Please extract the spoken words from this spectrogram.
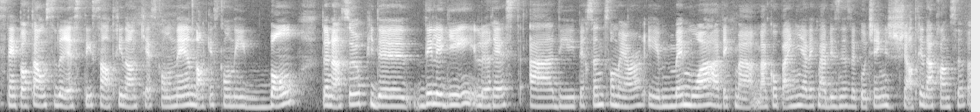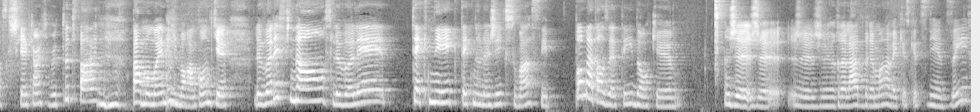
C'est important aussi de rester centré dans qu'est-ce qu'on aime, dans qu'est-ce qu'on est bon de nature, puis de déléguer le reste à des personnes qui sont meilleures. Et même moi, avec ma, ma compagnie, avec ma business de coaching, je suis en train d'apprendre ça parce que je suis quelqu'un qui veut tout faire mm-hmm. par moi-même. Je me rends compte que le volet finance, le volet technique, technologique, souvent, c'est pas ma tasse de thé, donc euh, je, je, je, je, relate vraiment avec ce que tu viens de dire.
